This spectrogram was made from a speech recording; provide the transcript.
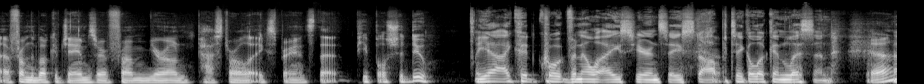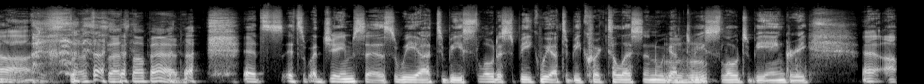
Uh, from the book of James or from your own pastoral experience that people should do? Yeah, I could quote Vanilla Ice here and say, "Stop, take a look, and listen." Yeah, that's, that's, that's not bad. it's it's what James says. We ought to be slow to speak. We ought to be quick to listen. We got to be slow to be angry. Uh, uh,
